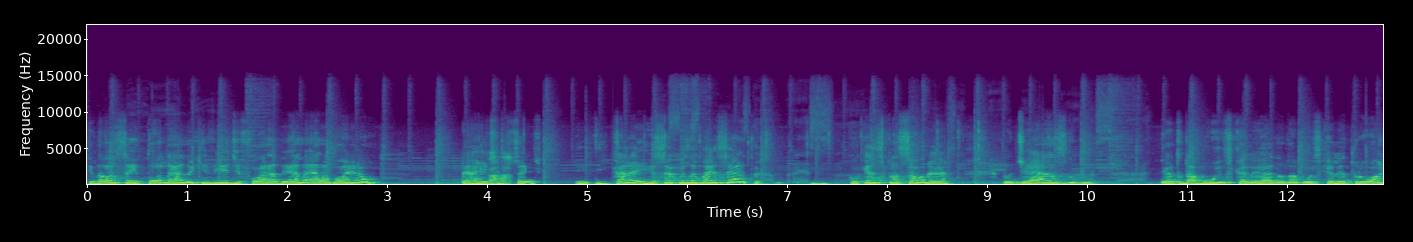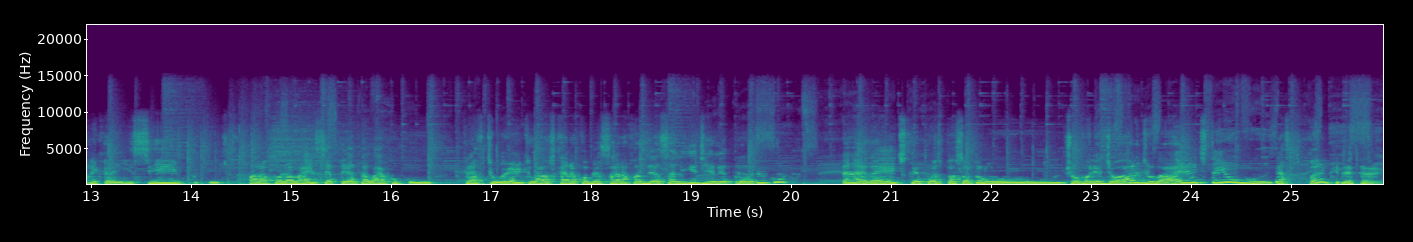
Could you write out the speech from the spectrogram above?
que não aceitou nada que vinha de fora dela, ela morreu. Né? A gente, uhum. sente, e, e, cara, isso é a coisa mais certa. Em qualquer situação, né? No jazz, no, dentro da música, né? Na música eletrônica em si, porque parar por lá em 70, lá com, o Kraftwerk, lá os caras começaram a fazer essa linha de eletrônico. É, daí a gente depois passou pelo Giovanni Giorgio lá e a gente tem o Daft Punk, né, cara?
